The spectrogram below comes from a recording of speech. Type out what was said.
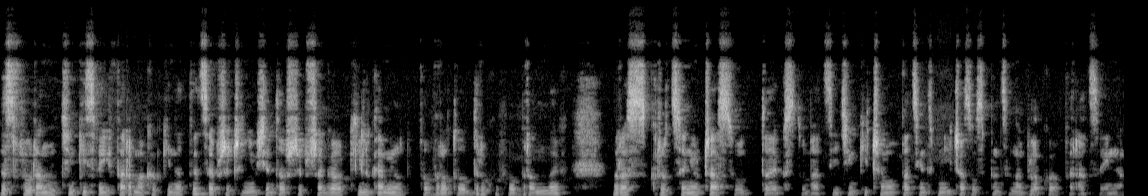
desfluran dzięki swej farmakokinetyce przyczynił się do szybszego kilka minut powrotu odruchów obronnych oraz skróceniu czasu do ekstubacji, dzięki czemu pacjent mniej czasu spędza na bloku operacyjnym.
